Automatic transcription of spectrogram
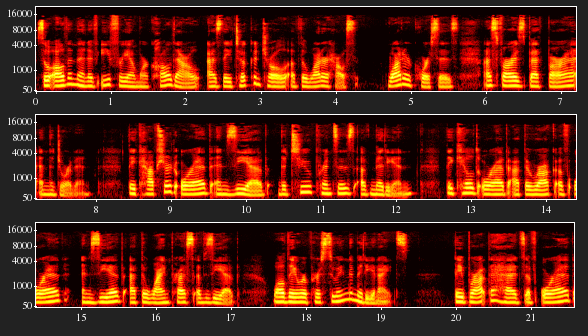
So all the men of Ephraim were called out as they took control of the waterhouse, water courses as far as Bethbara and the Jordan. They captured Oreb and Zeeb, the two princes of Midian. They killed Oreb at the rock of Oreb and Zeeb at the winepress of Zeeb, while they were pursuing the Midianites. They brought the heads of Oreb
